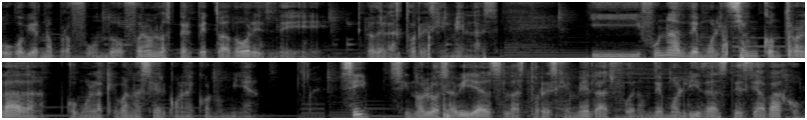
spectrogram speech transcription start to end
o gobierno profundo fueron los perpetuadores de lo de las Torres Gemelas y fue una demolición controlada como la que van a hacer con la economía. Sí, si no lo sabías, las Torres Gemelas fueron demolidas desde abajo.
